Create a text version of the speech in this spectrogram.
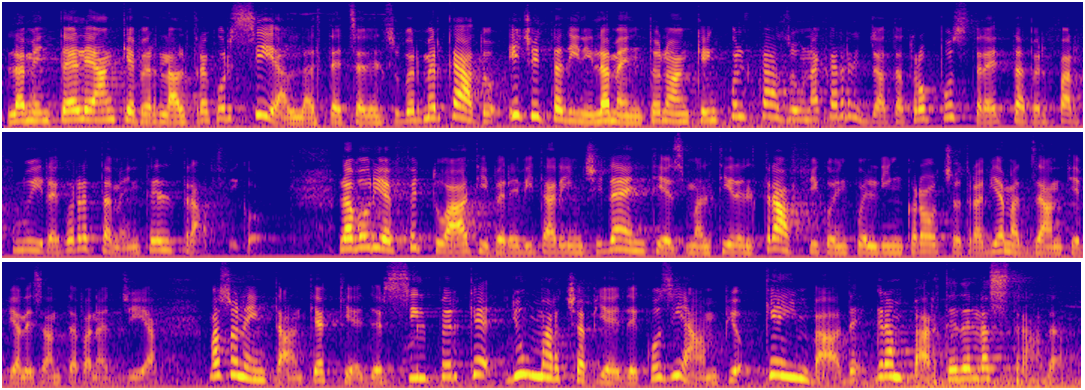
Lamentele anche per l'altra corsia, all'altezza del supermercato, i cittadini lamentano anche in quel caso una carreggiata troppo stretta per far fluire correttamente il traffico. Lavori effettuati per evitare incidenti e smaltire il traffico in quell'incrocio tra via Mazzanti e viale Santa Panagia, ma sono in tanti a chiedersi il perché di un marciapiede così ampio che invade gran parte della strada.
